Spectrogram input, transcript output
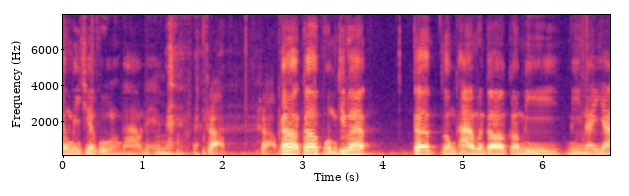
ต้องมีเชือกผูกรองเท้าเนี่ยอืมครับครับ ก็ก็ผมคิดว่าก็รองเท้ามันก็ก็มีมีนัยยะ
